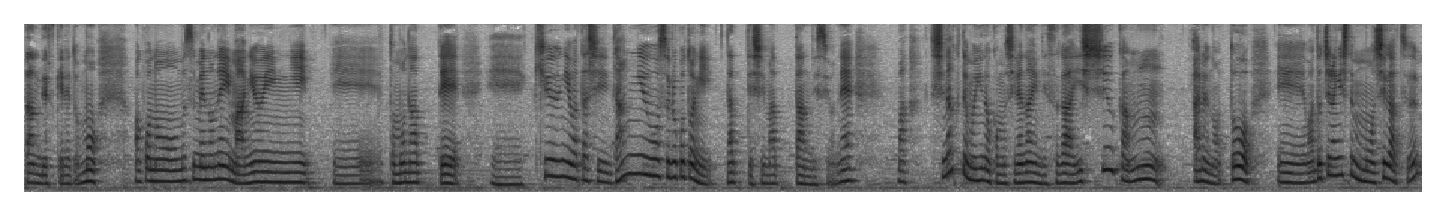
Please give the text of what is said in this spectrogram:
たんですけれども、まあ、この娘のね今入院に、えー、伴って、えー、急に私断乳をすることになってしまったんですよね。まあ、しなくてもいいのかもしれないんですが1週間あるのと、えー、まあ、どちらにしてももう4月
